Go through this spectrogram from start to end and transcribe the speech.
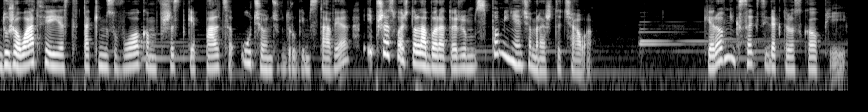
Dużo łatwiej jest takim zwłokom wszystkie palce uciąć w drugim stawie i przesłać do laboratorium z pominięciem reszty ciała. Kierownik sekcji daktyloskopii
